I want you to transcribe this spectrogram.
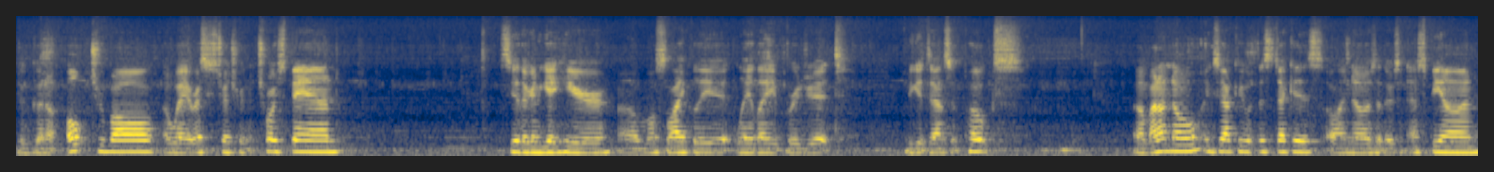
You're gonna Ultra Ball away a Rescue Stretcher and a Choice Band. See what they're gonna get here. Uh, most likely Lele, Brigette, to get down some pokes. Um, I don't know exactly what this deck is. All I know is that there's an Espeon.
